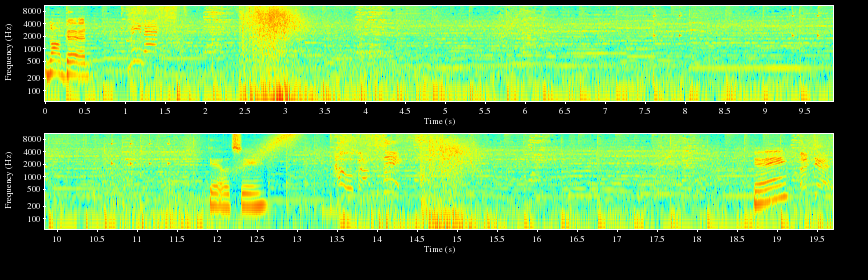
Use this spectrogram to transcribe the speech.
Not good. Okay, let's see. How about this? Okay. Again.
